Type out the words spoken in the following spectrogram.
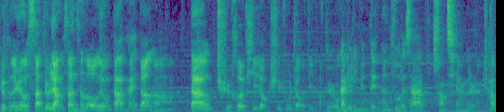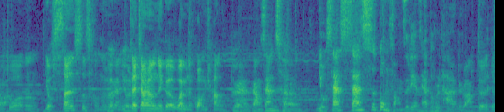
就可能是那种三，就是两三层楼那种大排档，啊、大家吃喝啤酒、吃猪肘的地方。对我感觉里面得能坐得下上千个人，差不。多，嗯，有三四层的吧，有感觉，有再加上那个外面的广场，对，两三层，有三三四栋房子连起来都是他的，对吧？对对。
